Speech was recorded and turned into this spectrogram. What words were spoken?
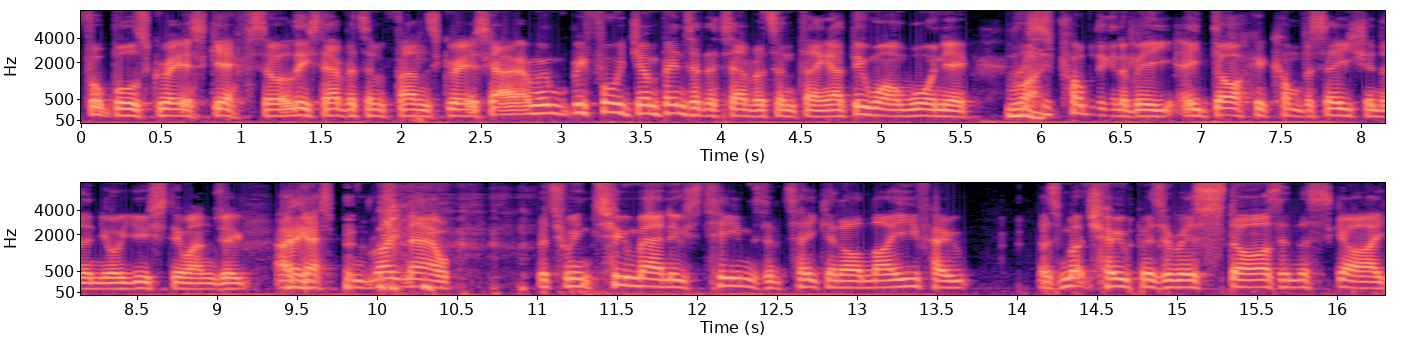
football's greatest gift, So at least Everton fans' greatest. I mean, before we jump into this Everton thing, I do want to warn you. Right. This is probably going to be a darker conversation than you're used to, Andrew. I Hey. guess right now, between two men whose teams have taken on naive hope, as much hope as there is stars in the sky,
